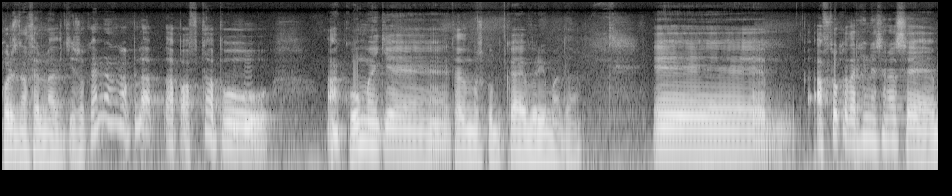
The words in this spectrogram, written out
Χωρίς να θέλω να δικήσω κανέναν, απλά από αυτά που ακούμε και τα δημοσκοπικά ευρήματα. Ε, αυτό καταρχήν εσένα σε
